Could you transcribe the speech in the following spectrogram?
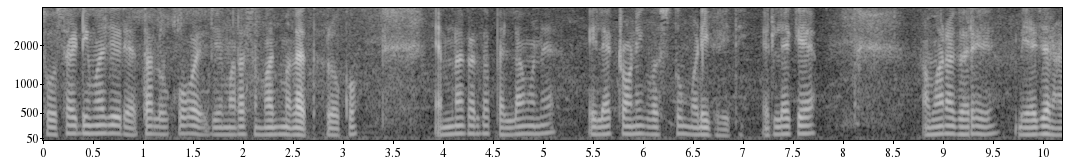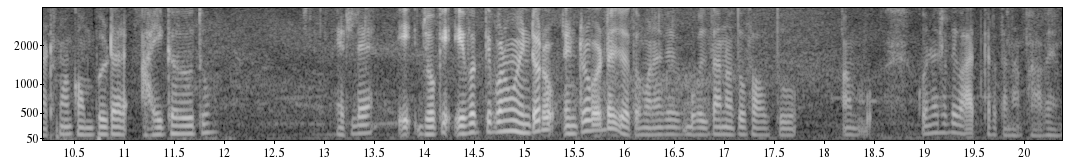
સોસાયટીમાં જે રહેતા લોકો હોય, જે મારા સમાજમાં રહેતા લોકો, એમના કરતાં પહેલાં મને ઇલેક્ટ્રોનિક વસ્તુ મળી ગઈ હતી. એટલે કે અમારા ઘરે બે હજાર આઠમાં કોમ્પ્યુટર આવી ગયું હતું. એટલે એ જોકે એ વખતે પણ હું ઇન્ટરો ઇન્ટ્રોવર્ટ જ હતો. મને કંઈ બોલતા નહોતું ફાવતું. આમ કોઈના સાથે વાત કરતા ના ફાવે એમ.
